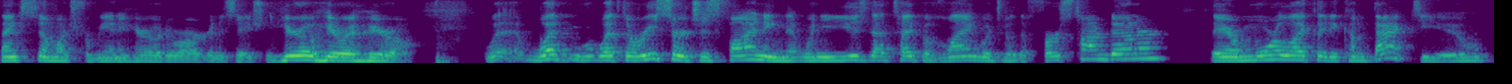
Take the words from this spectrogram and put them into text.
Thanks so much for being a hero to our organization. Hero, hero, hero. What, what, the research is finding that when you use that type of language with a first time donor, they are more likely to come back to you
